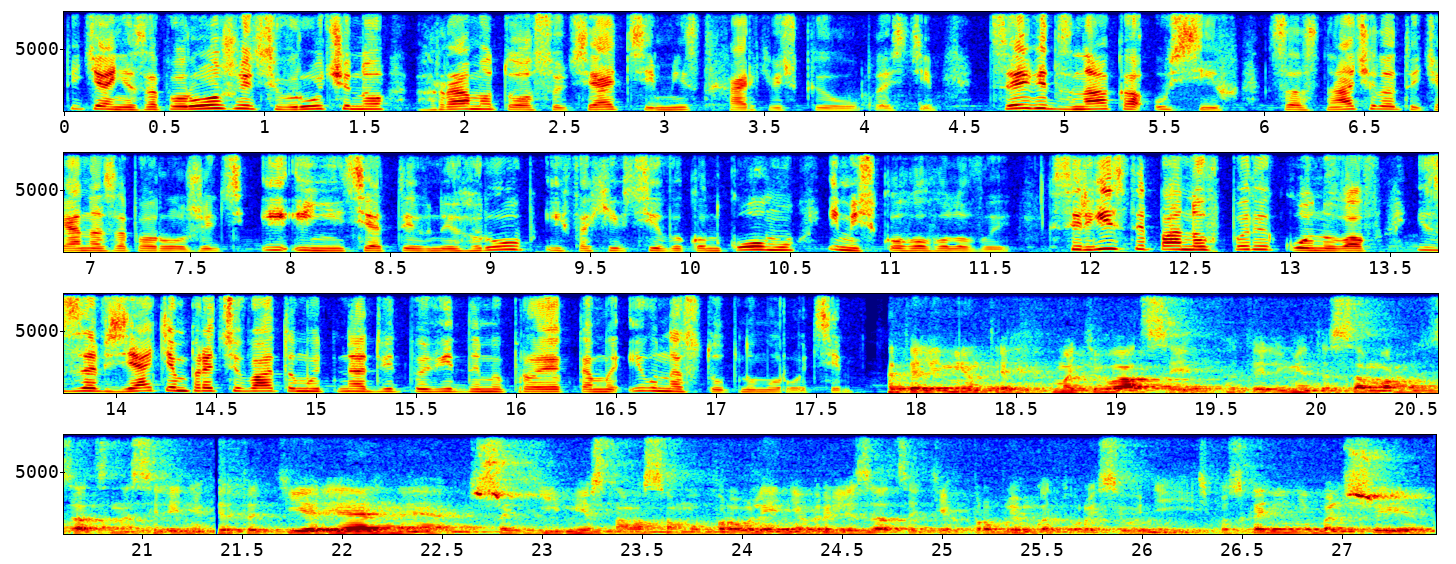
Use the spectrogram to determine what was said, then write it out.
Тетяні Запорожець вручено грамоту Асоціації міст Харківської області. Це відзнака усіх, зазначила Тетяна Запорожець, і ініціативних груп, і фахівців виконкому, і міського голови. Сергій Степанов переконував, із завзяттям працюватимуть над відповідними проєктами і у наступному році. Это элементы мотивации, это элементы самоорганизации населения, это те реальные шаги местного самоуправления в реализации тех проблем, которые сегодня есть. Пускай они небольшие,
